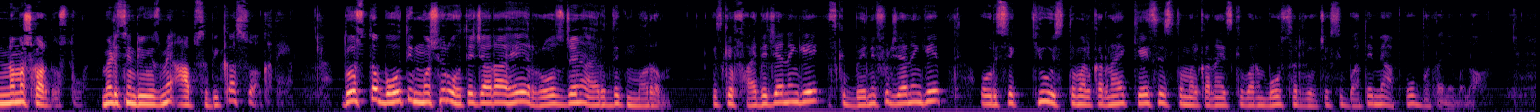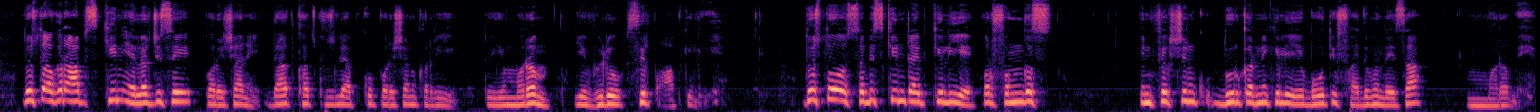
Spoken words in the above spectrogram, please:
नमस्कार दोस्तों medicine reviews में आप सभी का स्वागत है। दोस्तों, बहुत ही मशहूर होते जा रहा है रोजडेन आयुर्वेदिक मरम इसके फ़ायदे जानेंगे, इसके बेनिफिट जानेंगे और इसे क्यों इस्तेमाल करना है, कैसे इस्तेमाल करना है, इसके बारे में बहुत सारी रोचक सी बातें मैं आपको बताने वाला हूँ। दोस्तों, अगर आप स्किन एलर्जी से परेशान है, दांत खाज खुजली आपको परेशान कर रही है तो ये मरम ये वीडियो सिर्फ़ आपके लिए दोस्तों, सभी स्किन टाइप के लिए और फंगस इन्फेक्शन दूर करने के लिए बहुत ही फ़ायदेमंद ऐसा मरम है।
